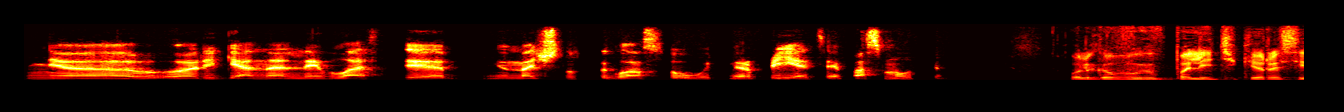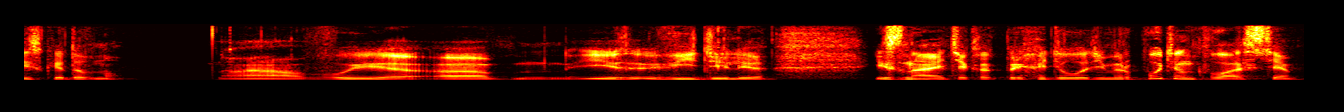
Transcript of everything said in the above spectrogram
э, региональные власти начнут согласовывать мероприятия. Посмотрим. Ольга, вы в политике российской давно. А, вы э, и видели и знаете, как приходил Владимир Путин к власти,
